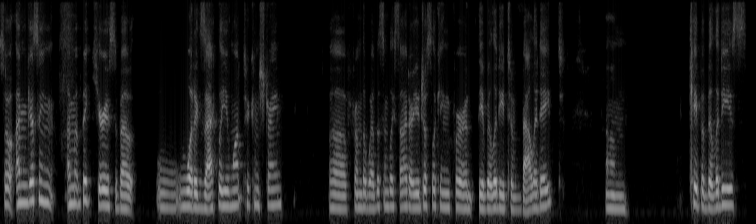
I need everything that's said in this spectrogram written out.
So I'm guessing, I'm a bit curious about what exactly you want to constrain uh, from the WebAssembly side. Are you just looking for the ability to validate um, capabilities?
